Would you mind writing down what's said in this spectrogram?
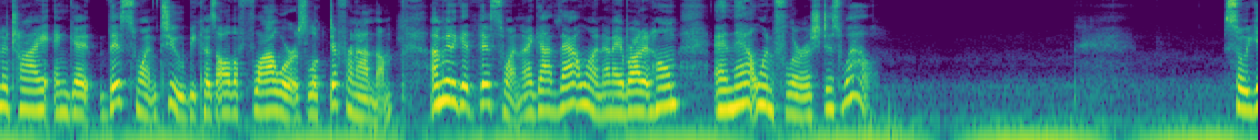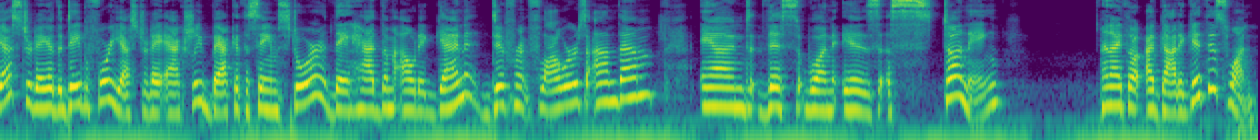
to try and get this one too because all the flowers look different on them. I'm to get this one. I got that one and I brought it home and that one flourished as well. So, yesterday, or the day before yesterday, actually, back at the same store, they had them out again, different flowers on them. And this one is stunning. And I thought, I've got to get this one.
